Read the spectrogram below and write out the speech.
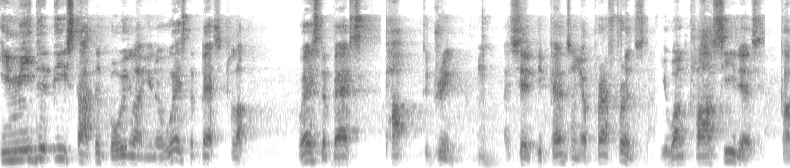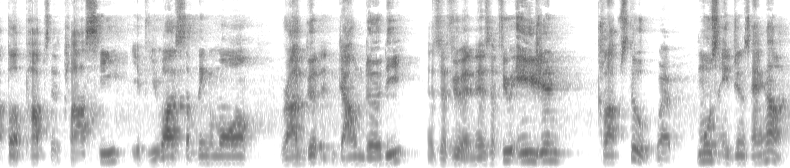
immediately started going like, you know, where's the best club? Where's the best pub to drink? Mhm. I said, depends on your preference. You want classy, there's a couple of pubs that are classy. If you want something more rugged and down dirty, there's a few. And there's a few Asian clubs too, where most Asians hang out.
